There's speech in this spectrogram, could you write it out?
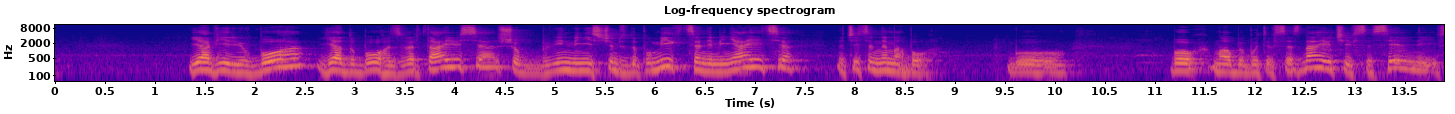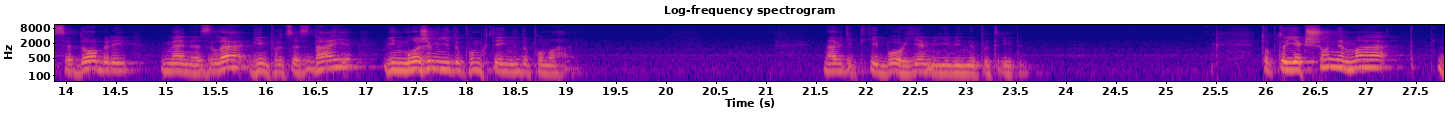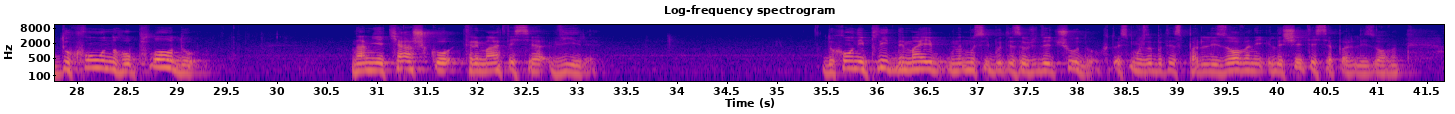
Я вірю в Бога, я до Бога звертаюся, щоб Він мені з чимось допоміг, це не міняється, значить це нема Бога. Бо Бог мав би бути всезнаючий, всесильний, вседобрий, в мене зле, Він про це знає, Він може мені допомогти і не допомагає. Навіть як такий Бог є, мені він не потрібен. Тобто, якщо нема духовного плоду, нам є тяжко триматися віри. Духовний плід не, має, не мусить бути завжди чудо. Хтось може бути спаралізований і лишитися паралізованим,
